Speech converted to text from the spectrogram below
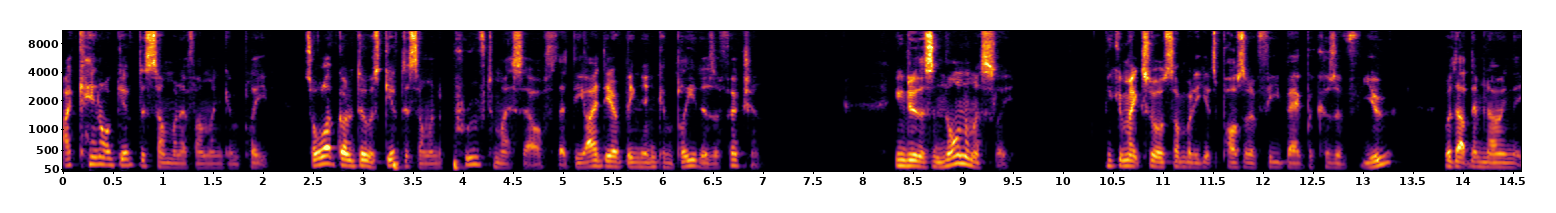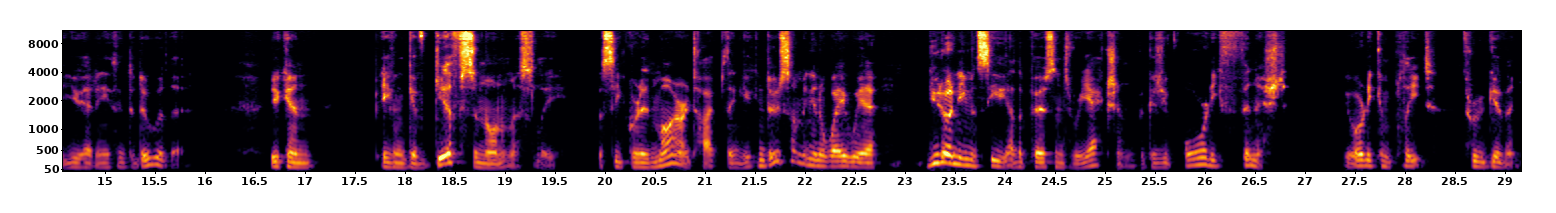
I cannot give to someone if I'm incomplete. So all I've got to do is give to someone to prove to myself that the idea of being incomplete is a fiction. You can do this anonymously. You can make sure somebody gets positive feedback because of you without them knowing that you had anything to do with it. You can even give gifts anonymously, the secret admirer type thing. You can do something in a way where you don't even see the other person's reaction because you've already finished, you're already complete through giving.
